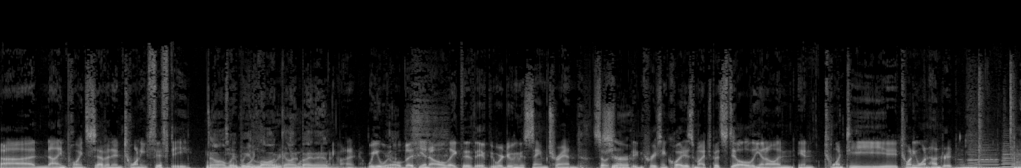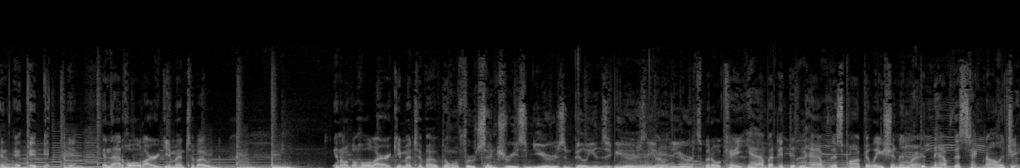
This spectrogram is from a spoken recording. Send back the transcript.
uh, 9.7 in 2050. Oh, we- we 10.4 long in gone by then. We will, but you know, like the, if we're doing the same trend, so it's Sure. not increasing quite as much, but still, you know, in in 20 2100, and, it, it- yeah. and that whole argument about you know the whole argument about oh for centuries and years and billions of years you know the earth's been okay yeah but it didn't have this population and Right. it didn't have this technology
